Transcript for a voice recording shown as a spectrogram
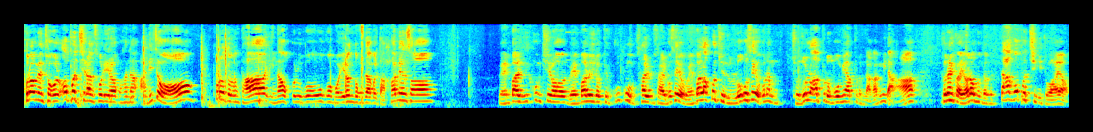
그러면 저걸 엎어치란 소리라고 하나 아니죠. 프로들은 다 인아웃 끌고 오고 뭐 이런 동작을 다 하면서 왼발 뒤꿈치로 왼발로 이렇게 꾹꾹 잘, 잘 보세요. 왼발 앞꿈치 눌러보세요. 그럼 저절로 앞으로 몸이 앞으로 나갑니다. 그러니까 여러분들은 딱 엎어치기 좋아요.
